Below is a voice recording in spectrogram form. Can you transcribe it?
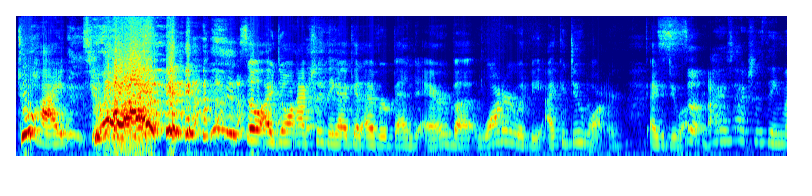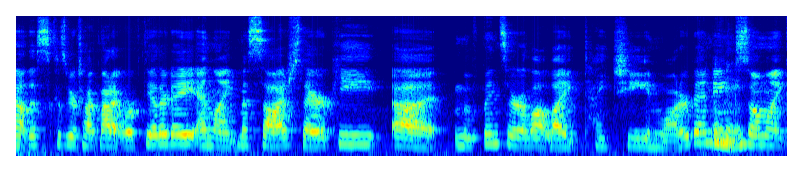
too high, too high. so I don't actually think I could ever bend air, but water would be. I could do water. I could do So water. I was actually thinking about this because we were talking about it at work the other day, and like massage therapy uh, movements are a lot like Tai Chi and water bending. Mhm. So I'm like,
